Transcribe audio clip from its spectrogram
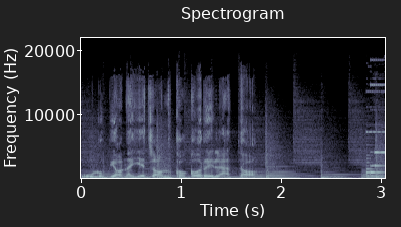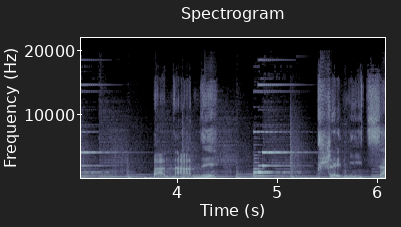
Ulubione jedzonko goryla to banany, pszenica,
